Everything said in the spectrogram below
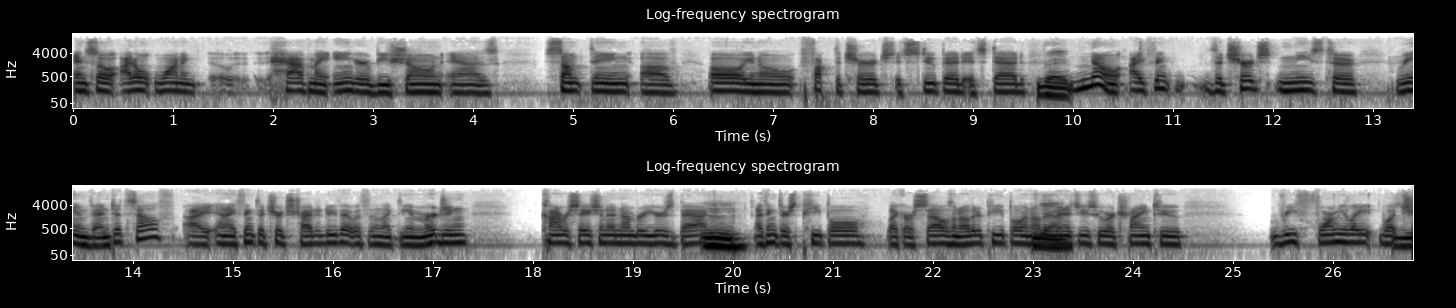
And so I don't want to uh, have my anger be shown as something of, oh, you know, fuck the church, it's stupid, it's dead. Right. No, I think the church needs to reinvent itself. I and I think the church tried to do that within like the emerging conversation a number of years back. I think there's people like ourselves and other people and other Yeah. ministries who are trying to reformulate what Yes,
